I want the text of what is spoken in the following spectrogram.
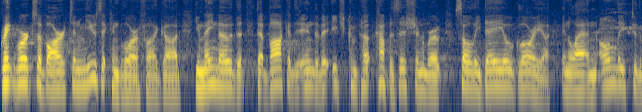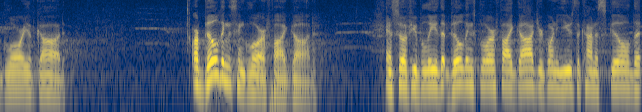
Great works of art and music can glorify God. You may know that, that Bach, at the end of it, each comp- composition wrote Soli Deo Gloria in Latin, only to the glory of God. Our buildings can glorify God. And so, if you believe that buildings glorify God, you're going to use the kind of skill that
